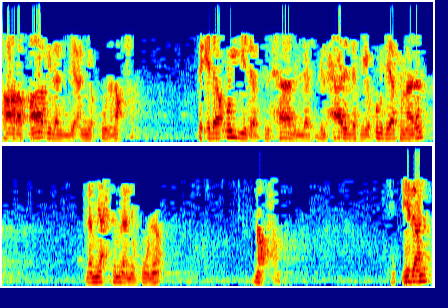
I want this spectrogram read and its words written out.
صار قابلا لأن يكون نقصا. فإذا قيد في الحال بالحال التي يكون فيها كمالا لم يحتمل أن يكون نقصا. إذا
